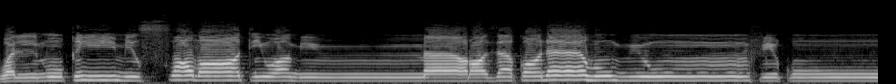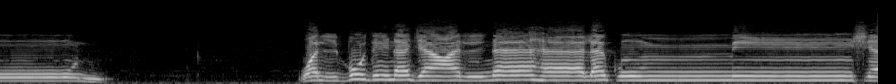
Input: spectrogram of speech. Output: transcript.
والمقيم الصلاة ومما رزقناهم ينفقون. والبدن جعلناها لكم من شعائر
